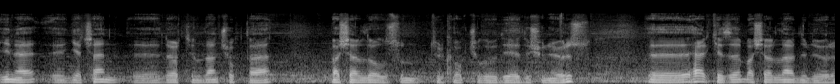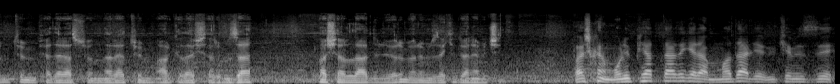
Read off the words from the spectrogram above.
yine e, geçen 4 yıldan çok daha başarılı olsun Türk okçuluğu diye düşünüyoruz. E, Herkese başarılar diliyorum. Tüm federasyonlara, tüm arkadaşlarımıza başarılar diliyorum önümüzdeki dönem için. Başkanım olimpiyatlarda gelen madalya ülkemizi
